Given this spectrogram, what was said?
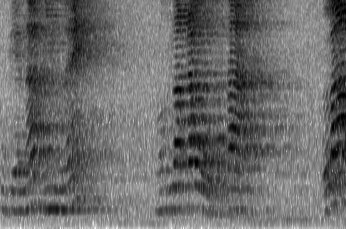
Porque é navio, né? Vamos lá para outra, tá? Lá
